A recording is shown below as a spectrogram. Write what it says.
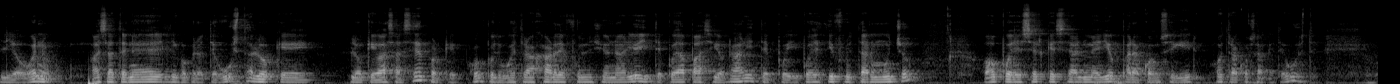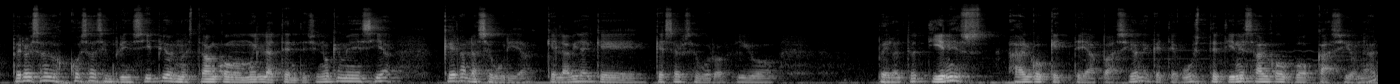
Le digo, bueno, vas a tener, digo, pero ¿te gusta lo que, lo que vas a hacer? Porque pues puedes trabajar de funcionario y te puede apasionar y, te, y puedes disfrutar mucho o puede ser que sea el medio para conseguir otra cosa que te guste. Pero esas dos cosas en principio no estaban como muy latentes, sino que me decía que era la seguridad, que en la vida hay que, que ser seguro. Digo, pero tú tienes algo que te apasione, que te guste, tienes algo vocacional.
